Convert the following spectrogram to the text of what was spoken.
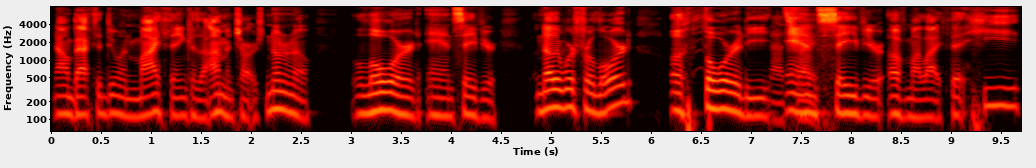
Now I'm back to doing my thing because I'm in charge. No, no, no. Lord and Savior. Another word for Lord, authority That's and right. Savior of my life, that He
